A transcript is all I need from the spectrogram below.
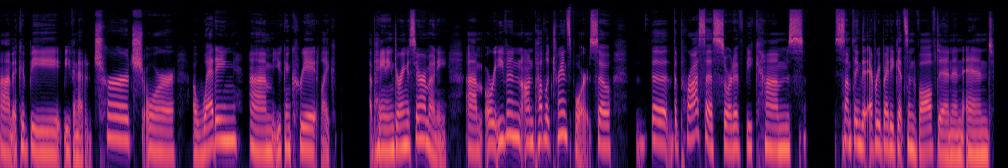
um, it could be even at a church or a wedding. Um, you can create like a painting during a ceremony um, or even on public transport. So the the process sort of becomes something that everybody gets involved in and and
